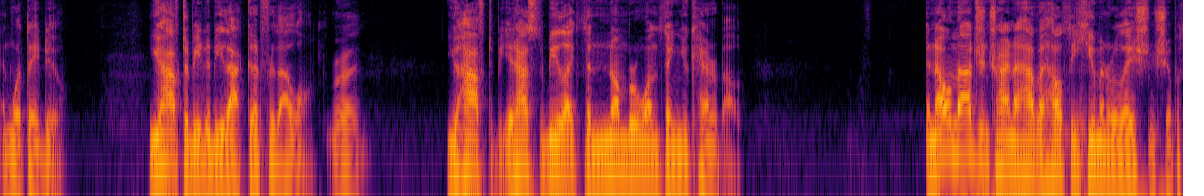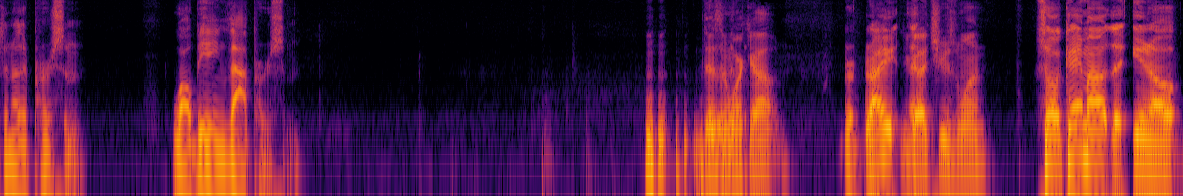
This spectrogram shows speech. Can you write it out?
and what they do. You have to be to be that good for that long. Right. You have to be. It has to be like the number one thing you care about. And now imagine trying to have a healthy human relationship with another person while being that person. Doesn't work out. Right? You got to choose one. So it came out that, you know,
